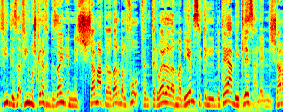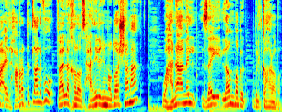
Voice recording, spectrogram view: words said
في في مشكلة في ال design إن الشمعة بتبقى ضاربه لفوق فأنت الولا لما بيمسك البتاع بيتلسع لأن الشمعة الحرارة بتطلع لفوق. فقال لك خلاص هنلغي موضوع الشمعة وهنعمل زي لمبة بال- بالكهرباء.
